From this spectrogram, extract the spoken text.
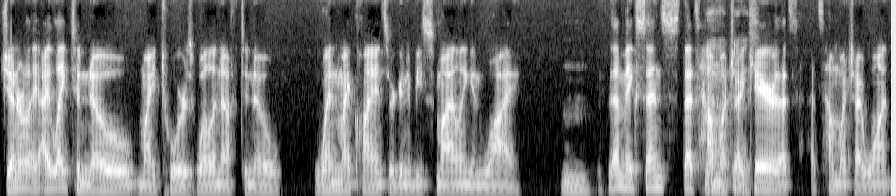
generally I like to know my tours well enough to know when my clients are going to be smiling and why. Mm. If that makes sense, that's how yeah, much I care. That's that's how much I want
